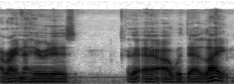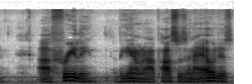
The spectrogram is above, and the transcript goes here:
All right, now here it is, uh, uh, with that light, uh, freely beginning with our apostles and our elders,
